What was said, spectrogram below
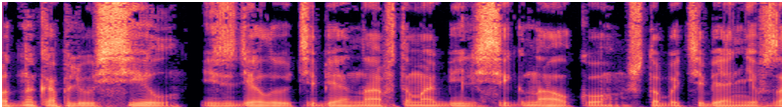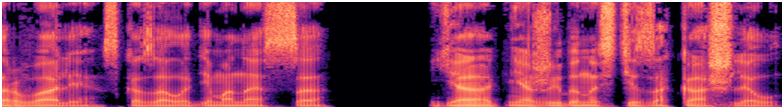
«Поднакоплю сил и сделаю тебе на автомобиль сигналку, чтобы тебя не взорвали», — сказала Демонесса. Я от неожиданности закашлял.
